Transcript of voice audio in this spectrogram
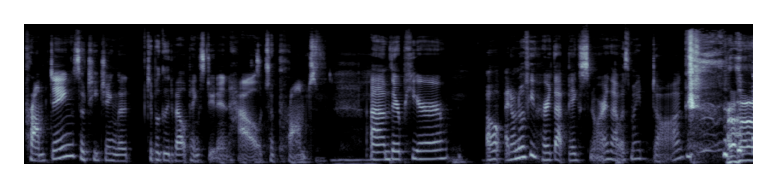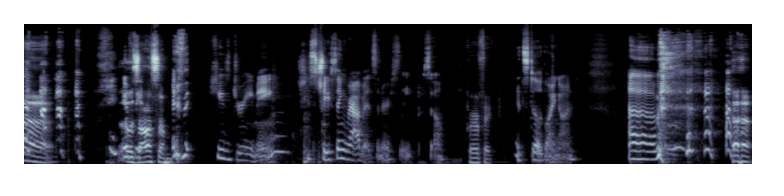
prompting so teaching the typically developing student how to prompt um, their peer oh i don't know if you heard that big snore that was my dog It was awesome. she's dreaming she's chasing rabbits in her sleep so Perfect. it's still going on. Um,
